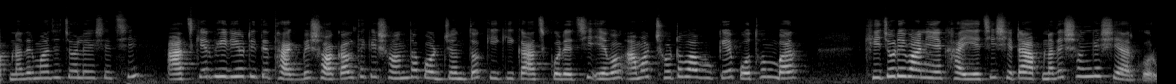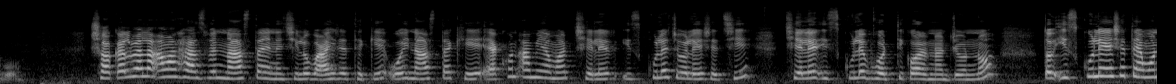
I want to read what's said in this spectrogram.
আপনাদের মাঝে চলে এসেছি। আজকের ভিডিওটিতে থাকবে সকাল থেকে সন্ধ্যা পর্যন্ত কি কি কাজ করেছি এবং আমার ছোট বাবুকে প্রথমবার খিচুড়ি বানিয়ে খাইয়েছি সেটা আপনাদের সঙ্গে শেয়ার করব। সকালবেলা আমার হাজব্যান্ড নাস্তা এনেছিল বাইরে থেকে। ওই নাস্তা খেয়ে এখন আমি আমার ছেলের স্কুলে চলে এসেছি। ছেলের স্কুলে ভর্তি করানোর জন্য। তো স্কুলে এসে তেমন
